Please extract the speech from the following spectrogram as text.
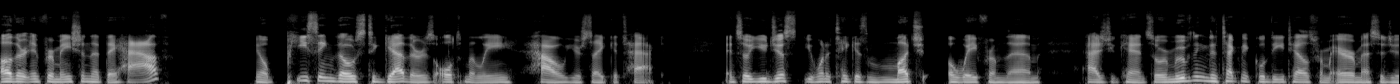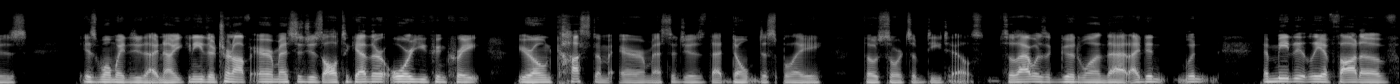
other information that they have, you know, piecing those together is ultimately how your site gets hacked. And so you just you want to take as much away from them as you can. So removing the technical details from error messages is one way to do that. Now you can either turn off error messages altogether or you can create your own custom error messages that don't display those sorts of details. So that was a good one that I didn't wouldn't immediately have thought of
